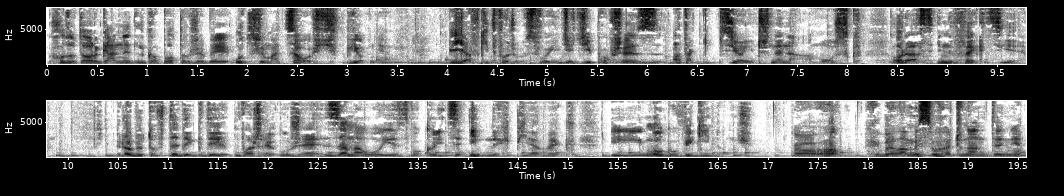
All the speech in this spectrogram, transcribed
chodzą te organy tylko po to, żeby utrzymać całość w pionie. Pijawki tworzą swoje dzieci poprzez ataki psioniczne na mózg oraz infekcje. Robią to wtedy, gdy uważają, że za mało jest w okolicy innych pijawek i mogą wyginąć. O, chyba mamy słuchacz na antenie.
